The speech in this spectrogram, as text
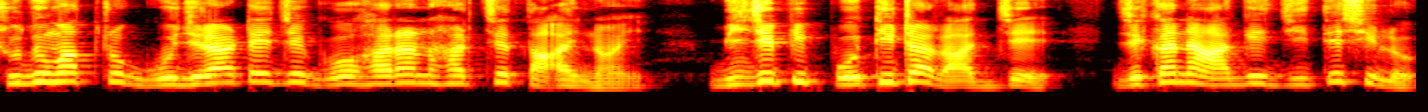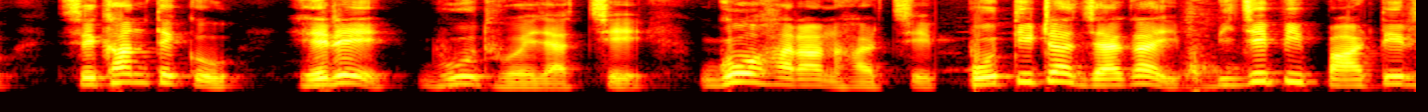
শুধুমাত্র গুজরাটে যে গো হারান হারছে তাই নয়, বিজেপি প্রতিটা রাজ্যে যেখানে আগে জিতেছিল সেখান থেকেও হেরে ভূত হয়ে যাচ্ছে, গো হারান হারছে। প্রতিটা জায়গায় বিজেপি পার্টির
